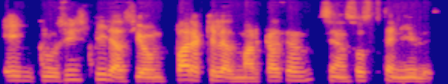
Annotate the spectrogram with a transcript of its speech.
e incluso inspiración para que las marcas sean, sostenibles.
